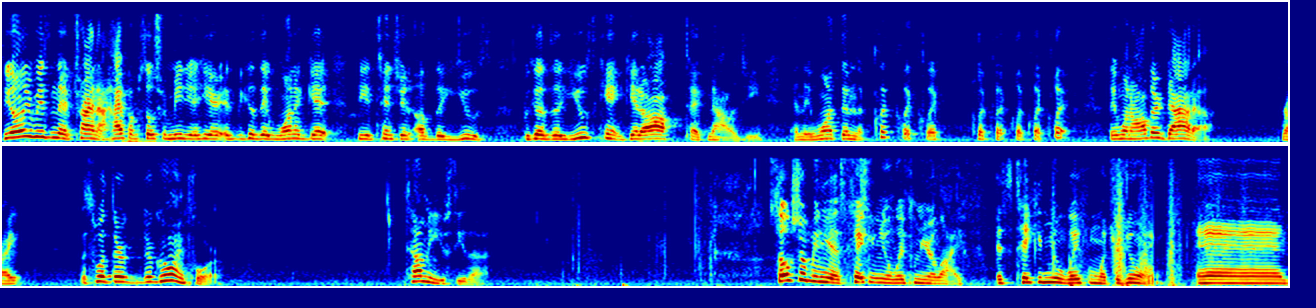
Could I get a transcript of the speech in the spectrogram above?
The only reason they're trying to hype up social media here is because they want to get the attention of the youth because the youth can't get off technology and they want them to click, click, click, click, click, click, click, click. They want all their data, right? That's what they're they're going for. Tell me you see that. Social media is taking you away from your life. It's taking you away from what you're doing. And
